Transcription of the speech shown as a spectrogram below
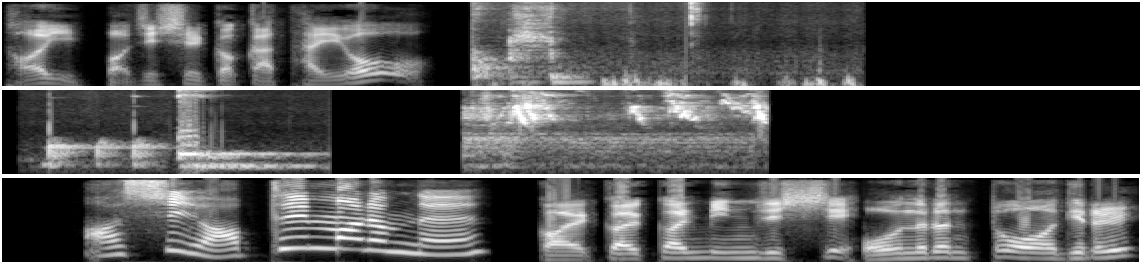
더 이뻐지실 것 같아요. 아씨, 앞트임 마렵네. 껄껄껄 민지 씨, 오늘은 또 어디를?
